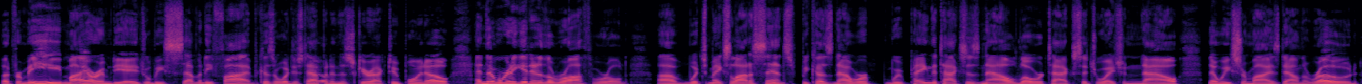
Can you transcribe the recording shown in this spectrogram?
but for me, my RMD age will be 75 because of what just happened yep. in the Secure Act 2.0. And then we're going to get into the Roth world, uh, which makes a lot of sense because now we're we're paying the taxes now, lower tax situation now than we surmise down the road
